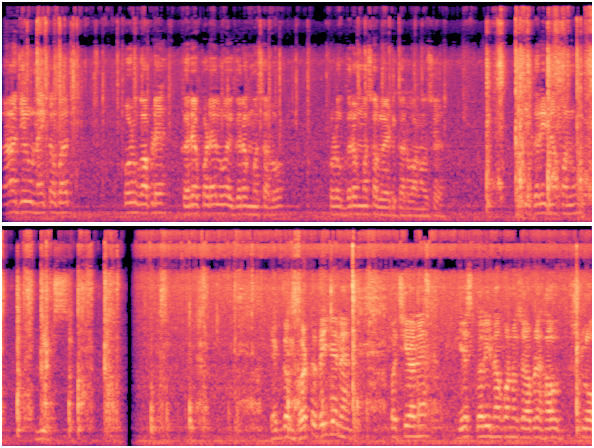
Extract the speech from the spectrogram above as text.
ધાણા જીરું નાખ્યા બાદ થોડુંક આપણે ઘરે પડેલો હોય ગરમ મસાલો થોડો ગરમ મસાલો એડ કરવાનો છે. પછી કરી નાખવાનું મિક્સ એકદમ ઘટ્ટ થઈ જાય ને, પછી આને ગેસ કરી નાખવાનો છે આપણે હાવ સ્લો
